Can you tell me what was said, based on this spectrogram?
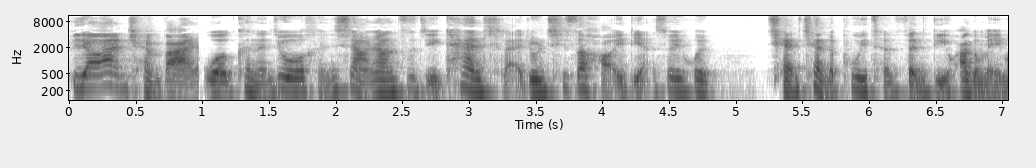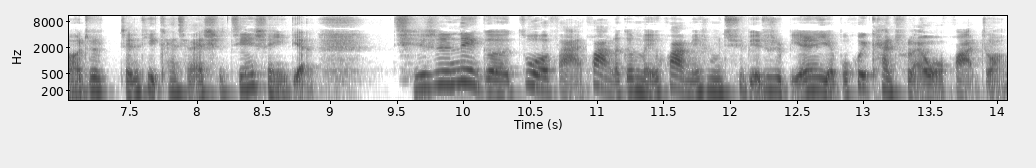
比较暗沉吧，我可能就很想让自己看起来就是气色好一点，所以会。浅浅的铺一层粉底，画个眉毛，就整体看起来是精神一点。其实那个做法化了跟没化没什么区别，就是别人也不会看出来我化妆，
